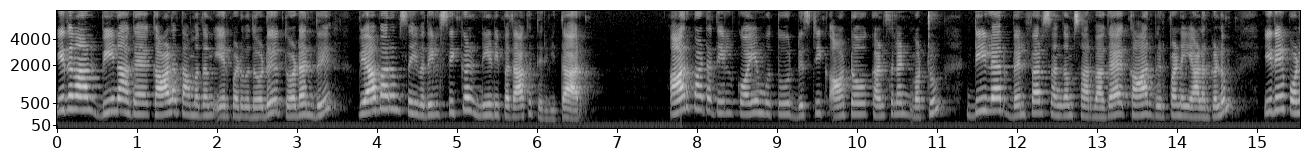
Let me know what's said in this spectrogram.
இதனால் வீணாக காலதாமதம் ஏற்படுவதோடு தொடர்ந்து வியாபாரம் செய்வதில் சிக்கல் நீடிப்பதாக தெரிவித்தார். ஆர்ப்பாட்டத்தில் கோயம்புத்தூர் டிஸ்ட்ரிக்ட் ஆட்டோ கன்சலன்ட் மற்றும் டீலர் வெல்ஃபேர் சங்கம் சார்பாக கார் விற்பனையாளர்களும் இதேபோல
